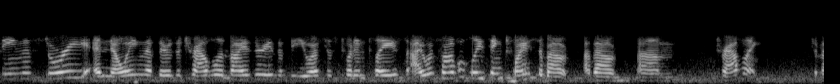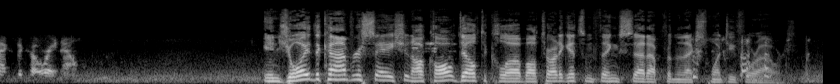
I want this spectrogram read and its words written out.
seeing this story and knowing that there's a travel advisory that the U.S. has put in place, I would probably think twice about about um, traveling to Mexico right now. Enjoyed the conversation. I'll call Delta Club. I'll try to get some things set up for the next 24 hours.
